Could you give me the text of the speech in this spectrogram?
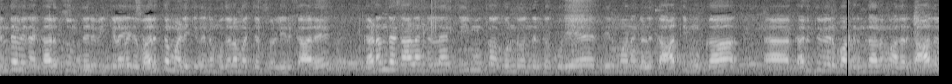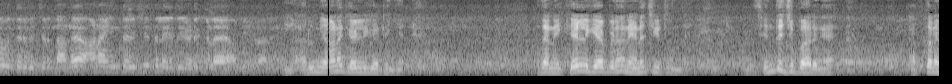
எந்தவித கருத்தும் தெரிவிக்கல. இது வருத்தம் அளிக்குதுன்னு முதலமைச்சர் சொல்லியிருக்காரு. கடந்த காலங்களில் திமுக கொண்டு வந்திருக்கக்கூடிய தீர்மானங்களுக்கு அதிமுக கருத்து வேறுபாடு இருந்தாலும் அதற்கு ஆதரவு தெரிவிச்சிருந்தாங்க. ஆனா இந்த விஷயத்துல எதுவும் எடுக்கல அப்படின்றாரு. அருமையான கேள்வி கேட்டீங்க. இதனை கேள்வி கேட்பேன்னு நினச்சிக்கிட்டு இருந்தேன். சிந்திச்சு பாருங்க. அத்தனை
